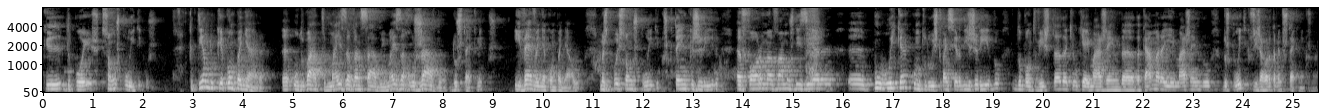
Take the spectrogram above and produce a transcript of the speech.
que depois são os políticos que, tendo que acompanhar o debate mais avançado e mais arrojado dos técnicos e devem acompanhá-lo, mas depois são os políticos que têm que gerir a forma, vamos dizer, eh, pública, como tudo isto vai ser digerido do ponto de vista daquilo que é a imagem da, da Câmara e a imagem do, dos políticos e já agora também dos técnicos. Não é?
